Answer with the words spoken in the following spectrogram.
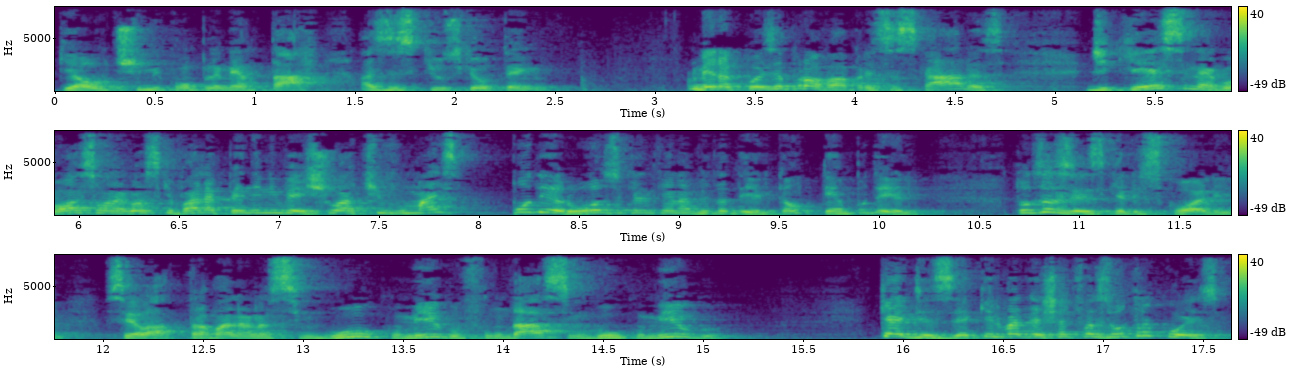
que é o time complementar às skills que eu tenho? Primeira coisa é provar para esses caras de que esse negócio é um negócio que vale a pena ele investir o ativo mais poderoso que ele tem na vida dele, que é o tempo dele. Todas as vezes que ele escolhe, sei lá, trabalhar na Singu comigo, fundar a Singu comigo, quer dizer que ele vai deixar de fazer outra coisa.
